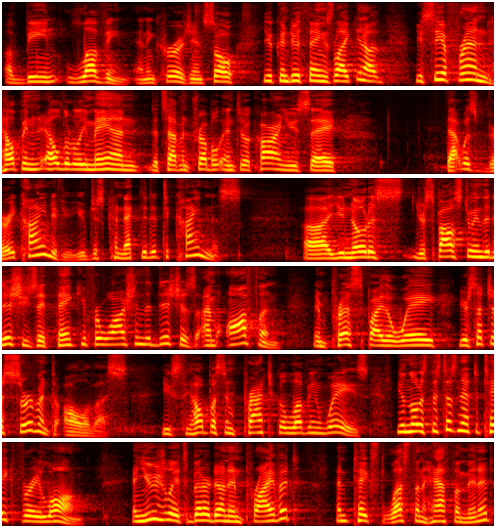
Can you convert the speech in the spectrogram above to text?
of being loving and encouraging. And so you can do things like, you know, you see a friend helping an elderly man that's having trouble into a car, and you say, That was very kind of you. You've just connected it to kindness. Uh, you notice your spouse doing the dishes, you say, Thank you for washing the dishes. I'm often impressed by the way you're such a servant to all of us. You help us in practical, loving ways. You'll notice this doesn't have to take very long. And usually it's better done in private and it takes less than half a minute,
